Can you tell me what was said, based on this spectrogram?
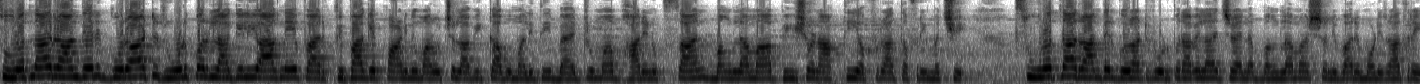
સુરતના રાંદેર ગોરાટ રોડ પર લાગેલી આગને ફાયર વિભાગે પાણીનો મારો ચલાવી કાબૂમાં લીધી. બેડરૂમમાં ભારે નુકસાન, બંગલામાં ભીષણ આગથી અફરાતફરી મચી. સુરતના રાંદેર ગોરાટ રોડ પર આવેલા જૈનબ બંગલામાં શનિવારે મોડી રાત્રે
